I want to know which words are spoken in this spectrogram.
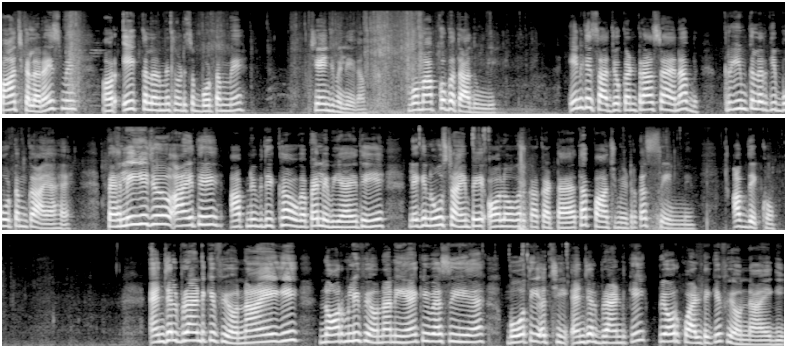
पाँच कलर हैं इसमें, और एक कलर में थोड़ी सा बॉटम में चेंज मिलेगा। वो मैं आपको बता दूँगी। इनके साथ जो कंट्रास्ट आया है ना क्रीम कलर की बॉटम का आया है। पहले ये जो आए थे, आपने भी देखा होगा, पहले भी आए थे ये, लेकिन उस टाइम पे ऑल ओवर का कट आया था पाँच मीटर का सेम में। अब देखो। एंजल ब्रांड की फ्योना आएगी। नॉर्मली फ्योना नहीं है कि वैसे ही है। बहुत ही अच्छी एंजल ब्रांड की प्योर क्वालिटी की फ्योना आएगी।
